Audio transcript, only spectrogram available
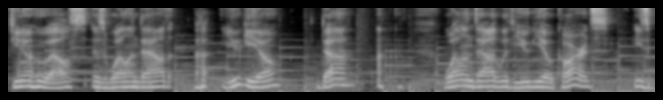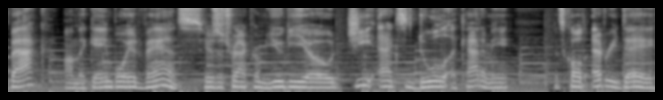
Do you know who else is well endowed? Uh, Yu Gi Oh! Duh! well endowed with Yu Gi Oh! cards. He's back on the Game Boy Advance. Here's a track from Yu Gi Oh! GX Duel Academy it's called Every Day,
